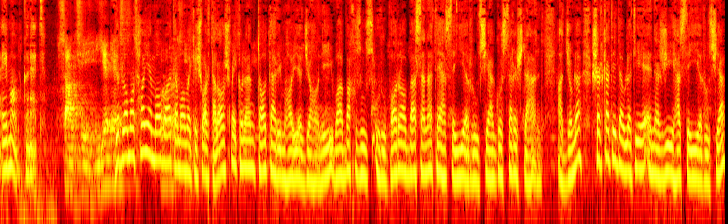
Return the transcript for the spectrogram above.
اعمال کند. دیپلمات های ما و تمام کشور تلاش می کنند تا تحریم های جهانی و بخصوص اروپا را به صنعت هسته‌ای روسیه گسترش دهند. از جمله شرکت دولتی انرژی هسته‌ای روسیه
